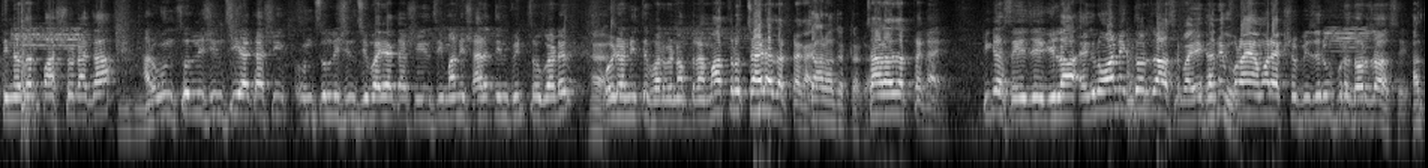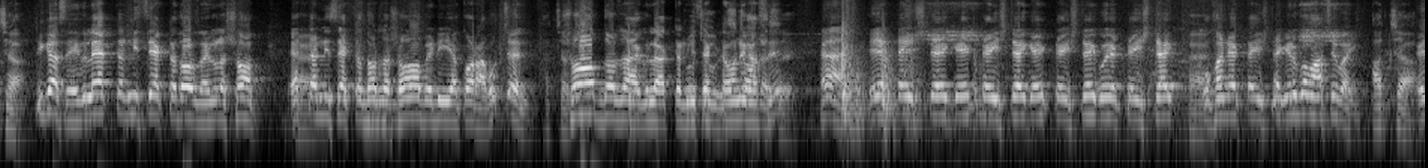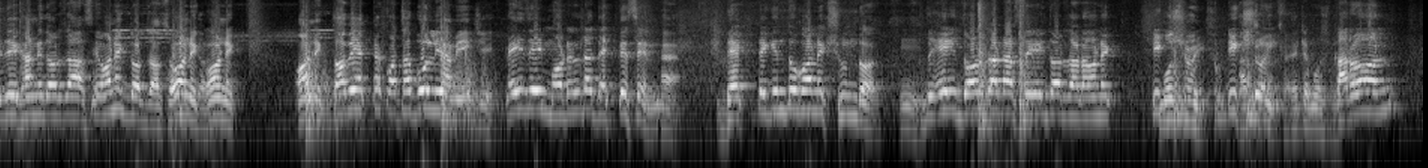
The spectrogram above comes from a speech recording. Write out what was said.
তিন হাজার পাঁচশো টাকা। আর উনচল্লিশ ইঞ্চি একাশি উনচল্লিশ ইঞ্চি বাই একাশি ইঞ্চি মানে সাড়ে তিন ফিট চৌকাটের। ওইটা নিতে পারবেন আপনারা। মাত্র চার হাজার টাকা 4,000 টাকা। চার হাজার টাকায়। ঠিক আছে এই যে এগুলা এগুলো অনেক দরজা আছে ভাই। এখানে প্রায় আমার একশো পিসের উপরে দরজা আছে। আচ্ছা। ঠিক আছে এগুলো একটার নিচে একটা দরজা এগুলো সব একটার নিচে একটা দরজা সব এটি ইয়া করা বুঝছেন? আচ্ছা। সব দরজা এগুলো একটার নিচে একটা অনেক আছে। হ্যাঁ একটা স্ট্রাইক একটা স্ট্রাইক একটা স্ট্রাইক ওই একটা স্ট্রাইক হ্যাঁ। ওখানে একটা স্ট্রাইক এরকম আছে ভাই। আচ্ছা। এই যে এখানে দরজা আছে অনেক দরজা আছে অনেক অনেক অনেক তবে একটা কথা বলি আমি। এই যে এই মডেলটা দেখতেছেন হ্যাঁ। দেখতে কিন্তু অনেক সুন্দর। কিন্তু এই দরজাটার চেয়ে এই দরজাটা অনেক টিকসই টিকসই আচ্ছা, আচ্ছা, এটা মজবুত। কারণ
